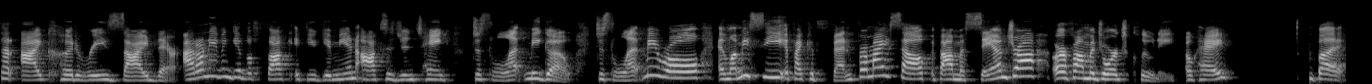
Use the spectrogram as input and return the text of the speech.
that I could reside there. I don't even give a fuck if you give me an oxygen tank. Just let me go. Just let me roll and let me see if I could fend for myself, if I'm a Sandra or if I'm a George Clooney. Okay. But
